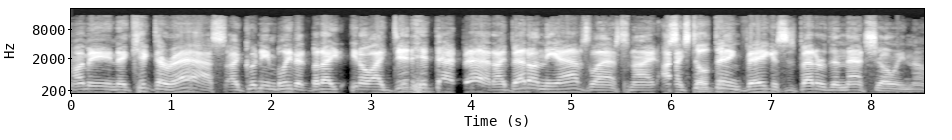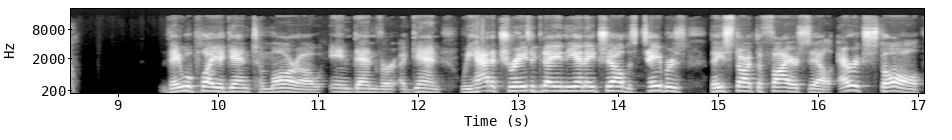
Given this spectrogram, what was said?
I mean, they kicked their ass. I couldn't even believe it. But I, you know, I did hit that bet. I bet on the Avs last night. I still think Vegas is better than that showing, though. They will play again tomorrow in Denver. Again, we had a trade today in the NHL. The Sabres, they start the fire sale. Eric Staal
